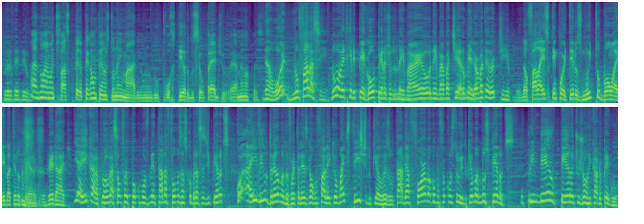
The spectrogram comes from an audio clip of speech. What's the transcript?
o goleiro dele deu. Ah, não é muito fácil. Pe- pegar um pênalti do Neymar e um do porteiro do seu prédio é a mesma coisa. Não, hoje- não fala assim. No momento que ele pegou o pênalti do Neymar, o Neymar batia, era o melhor batedor que tinha. pô. Não fala isso que tem porteiros muito bom aí batendo pênalti. Verdade. E aí, cara, a prorrogação foi pouco movimentada, fomos às cobranças de pênaltis. Aí vem o drama do Fortaleza, que é o que eu falei, que é o mais triste do que é o resultado, é a forma como foi construído. Porque, mano, nos pênaltis, o primeiro pênalti o João Ricardo pegou.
